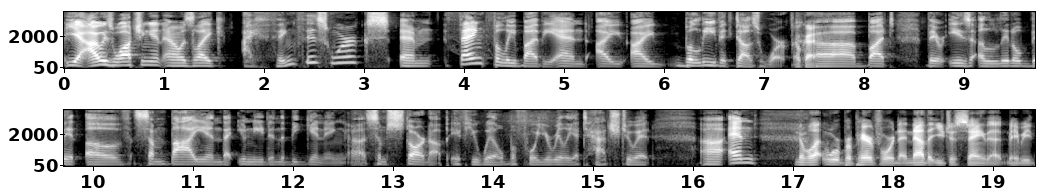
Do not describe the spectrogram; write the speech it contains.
Yeah, I was watching it and I was like, I think this works, and thankfully by the end, I I believe it does work. Okay. uh, but there is a little bit of some buy-in that you need in the beginning, uh, some startup, if you will, before you're really attached to it, uh, and. No, well, we're prepared for it. And Now that you're just saying that, maybe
